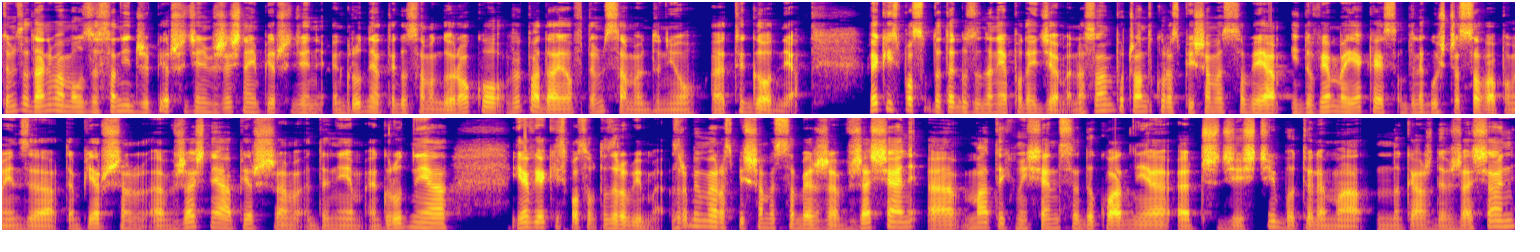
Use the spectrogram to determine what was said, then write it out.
tym zadaniu mamy uzasadnić, że pierwszy dzień września i pierwszy dzień grudnia tego samego roku wypadają w tym samym dniu e, tygodnia. W jaki sposób do tego zadania podejdziemy? Na samym początku rozpiszemy sobie i dowiemy, jaka jest odległość czasowa pomiędzy tym pierwszym września a pierwszym dniem grudnia. Jak w jaki sposób to zrobimy? Zrobimy, rozpiszemy sobie, że wrzesień e, ma tych miesięcy dokładnie e, 30, bo tyle ma no, każdy wrzesień.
